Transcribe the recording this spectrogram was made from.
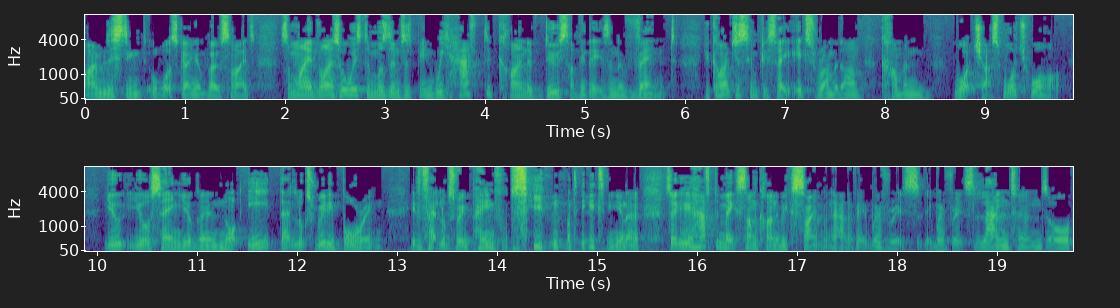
I'm listening to what's going on both sides. So my advice always to Muslims has been, we have to kind of do something that is an event. You can't just simply say, it's Ramadan, come and watch us. Watch what? You, are saying you're going to not eat, that looks really boring. It in fact looks very painful to see you not eating, you know. So you have to make some kind of excitement out of it, whether it's, whether it's lanterns or,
